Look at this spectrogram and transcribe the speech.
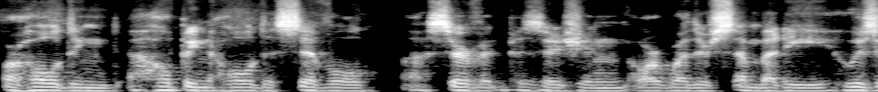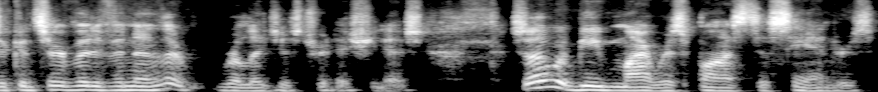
or holding, hoping to hold a civil uh, servant position, or whether somebody who is a conservative in another religious tradition is. So that would be my response to Sanders.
